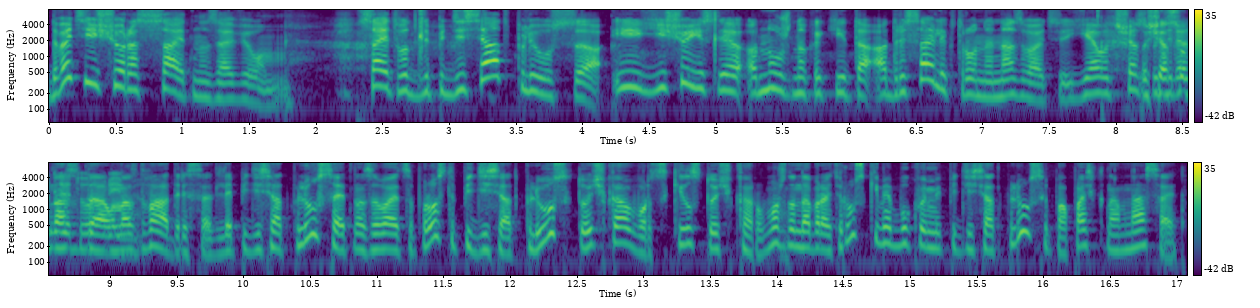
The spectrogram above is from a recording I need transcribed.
Давайте еще раз сайт назовем. Сайт вот для 50 плюс, и еще если нужно какие-то адреса электронные назвать, я вот сейчас... Ну, сейчас у нас, да, время. у нас два адреса. Для 50 плюс сайт называется просто 50 плюс.wordskills.ru. Можно набрать русскими буквами 50 плюс и попасть к нам на сайт.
